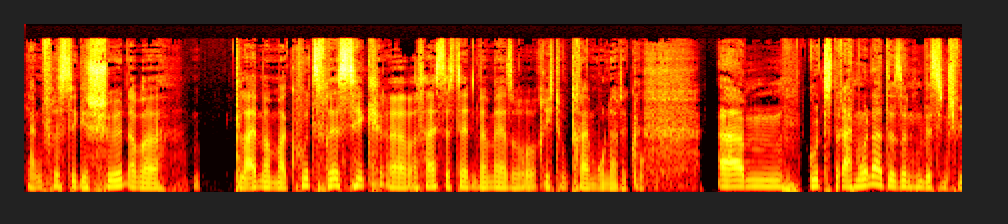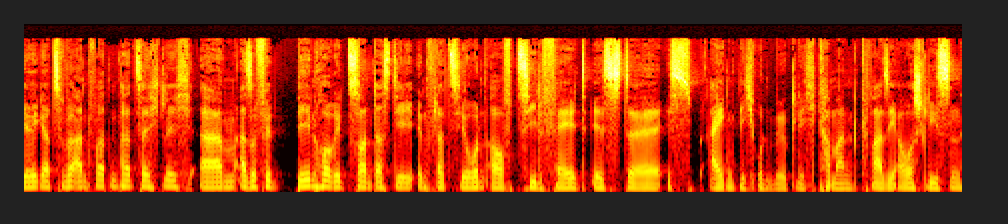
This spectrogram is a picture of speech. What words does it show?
Langfristig ist schön, aber bleiben wir mal kurzfristig. Äh, was heißt das denn, wenn wir so Richtung drei Monate gucken? Ähm, gut, drei Monate sind ein bisschen schwieriger zu beantworten tatsächlich. Ähm, also für den Horizont, dass die Inflation auf Ziel fällt, ist, äh, ist eigentlich unmöglich, kann man quasi ausschließen.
